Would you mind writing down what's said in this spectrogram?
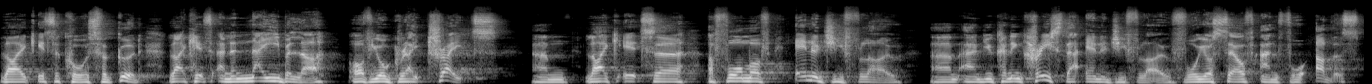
Like it's a cause for good, like it's an enabler of your great traits, um, like it's a, a, form of energy flow, um, and you can increase that energy flow for yourself and for others.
